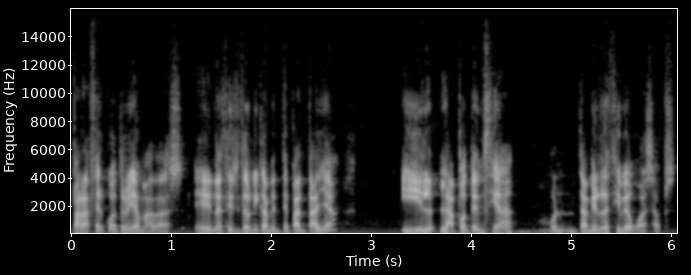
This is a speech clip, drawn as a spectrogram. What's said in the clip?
para hacer cuatro llamadas eh, necesita únicamente pantalla y la potencia también recibe WhatsApps.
